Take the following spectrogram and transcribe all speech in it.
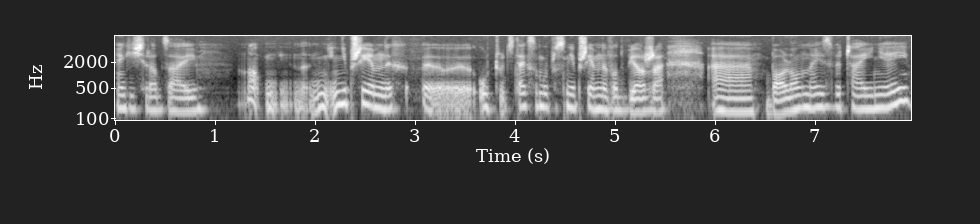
jakiś rodzaj no, nieprzyjemnych e, uczuć, tak? Są po prostu nieprzyjemne w odbiorze. E, bolą najzwyczajniej,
